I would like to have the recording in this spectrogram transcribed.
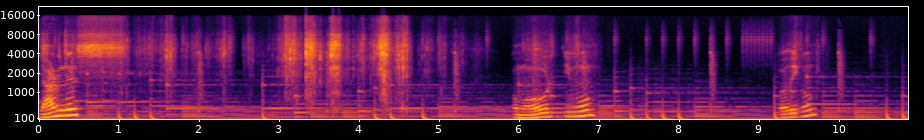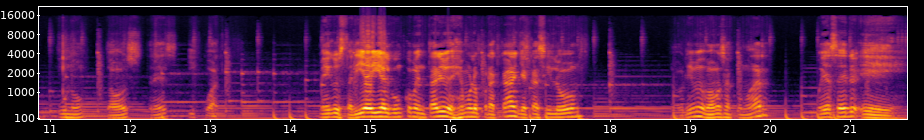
Darkness. Como último código 1, 2, 3 y 4. Me gustaría ahí algún comentario, dejémoslo por acá, ya casi lo, abrimos, vamos a acomodar. Voy a hacer eh,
